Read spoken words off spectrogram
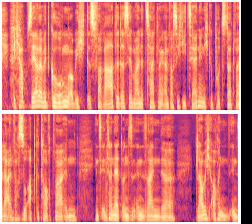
ich habe sehr damit gerungen, ob ich das verrate, dass er mal eine Zeit lang einfach sich die Zähne nicht geputzt hat, weil er einfach so abgetaucht war in, ins Internet und in seine glaube ich, auch in, in,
